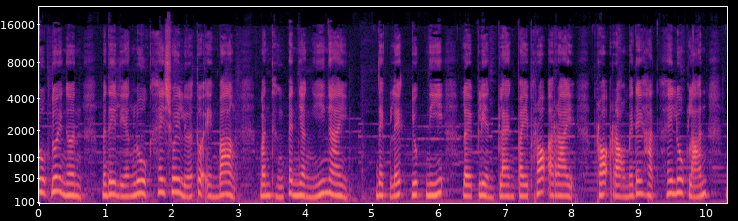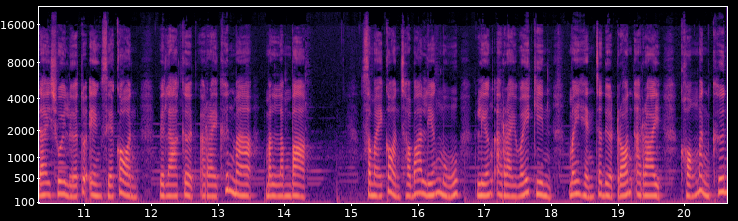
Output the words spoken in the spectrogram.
ลูกด้วยเงิน ไม่ได้เลี้ยงลูกให้ช่วยเหลือตัวเองบ้าง มันถึงเป็นอย่างนี้ไง เด็กเล็กยุคนี้เลยเปลี่ยนแปลงไปเพราะอะไร เพราะเราไม่ได้หัดให้ลูกหลานได้ช่วยเหลือตัวเองเสียก่อน เวลาเกิดอะไรขึ้นมา มันลำบาก สมัยก่อนชาวบ้านเลี้ยงหมู เลี้ยงอะไรไว้กิน ไม่เห็นจะเดือดร้อนอะไร ของมันขึ้น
